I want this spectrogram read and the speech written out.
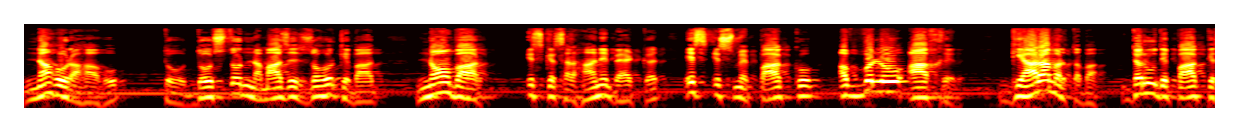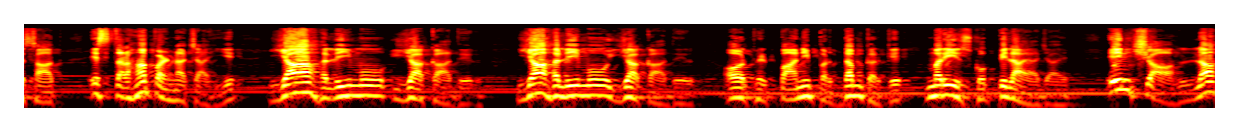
न हो रहा हो तो दोस्तों नमाज़ जोहर के बाद नौ बार इसके सरहाने बैठकर इस इसमें पाक को अव्वलो आखिर ग्यारह मरतबा दरूद पाक के साथ इस तरह पढ़ना चाहिए, या हलीमो या कादिर, या हलीमो या कादिर, और फिर पानी पर दम करके मरीज़ को पिलाया जाए। इनशाला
